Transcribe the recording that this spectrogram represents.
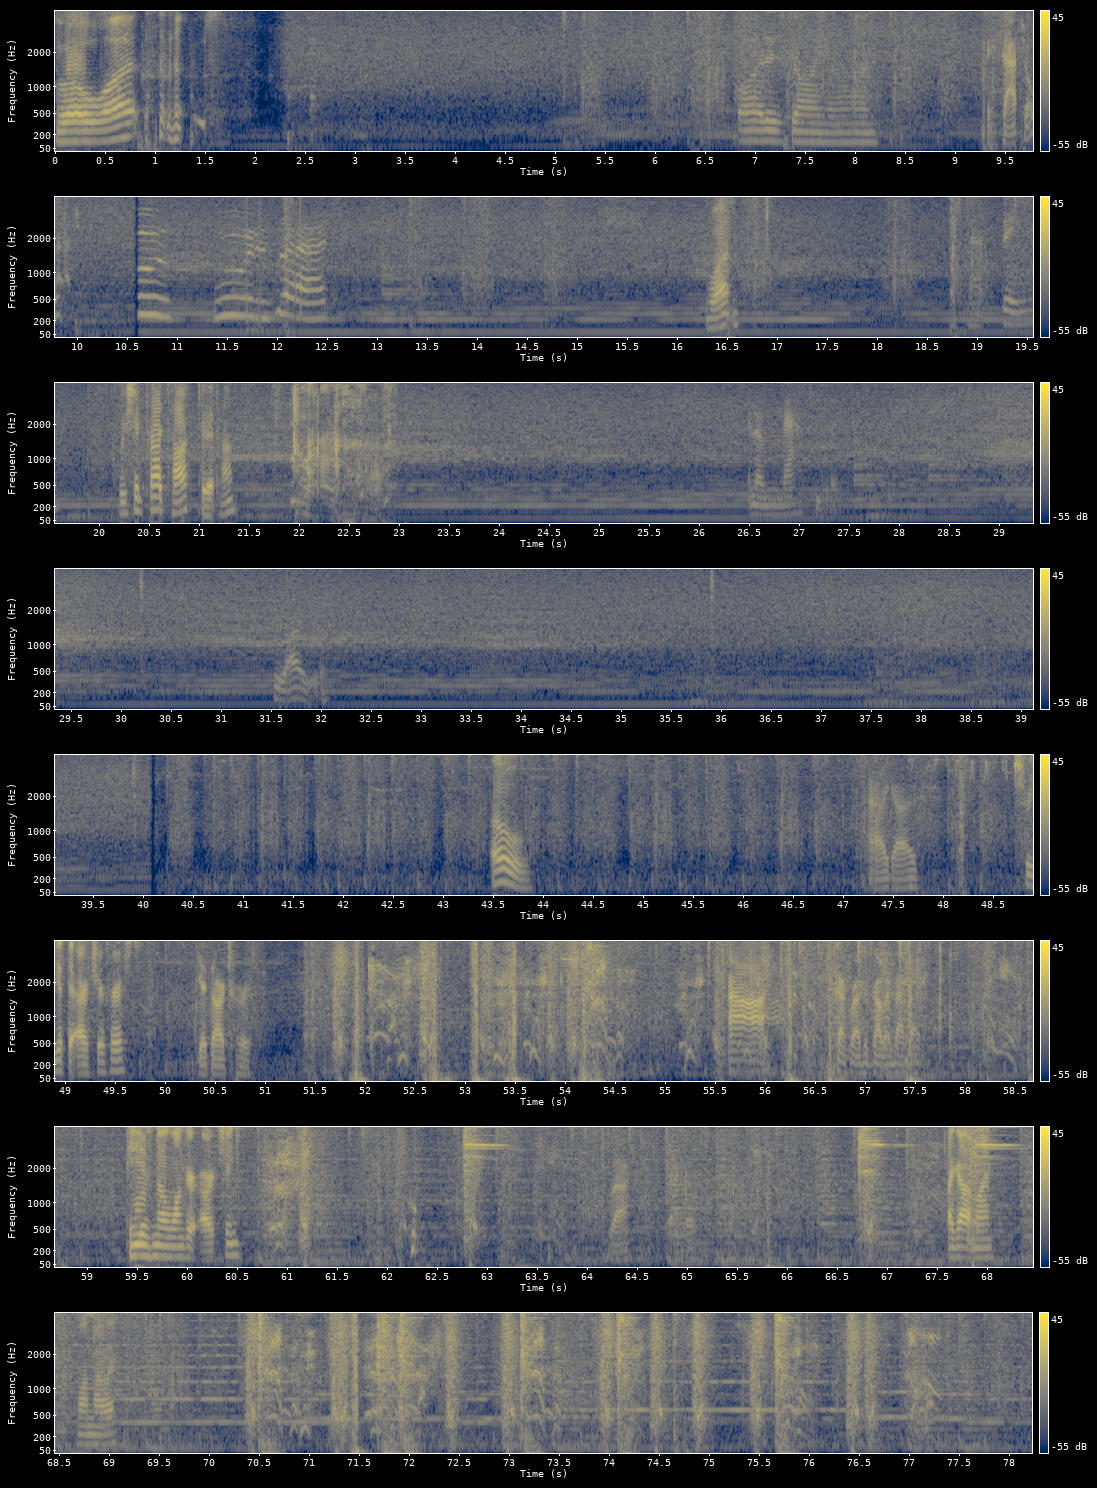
Whoa, what? what is going on? A satchel? Ooh, what is that? What? That thing. We should probably talk to it, huh? An immaculate. Who are you? Oh, Hi guys. should we get the archer first? Get the archer first. ah! Okay, I forgot to drop my backpack. He is no longer arching. I got mine. I'm on my way.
